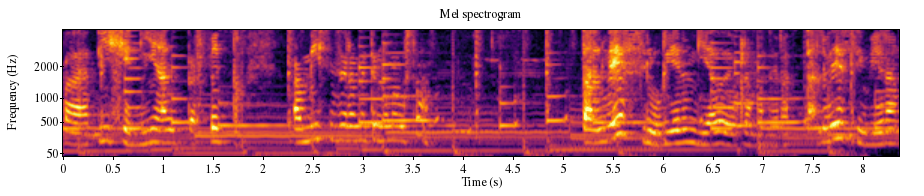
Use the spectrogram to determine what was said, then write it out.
para ti genial, perfecto. A mí sinceramente no me gustó. Tal vez si lo hubieran guiado de otra manera, tal vez si hubieran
